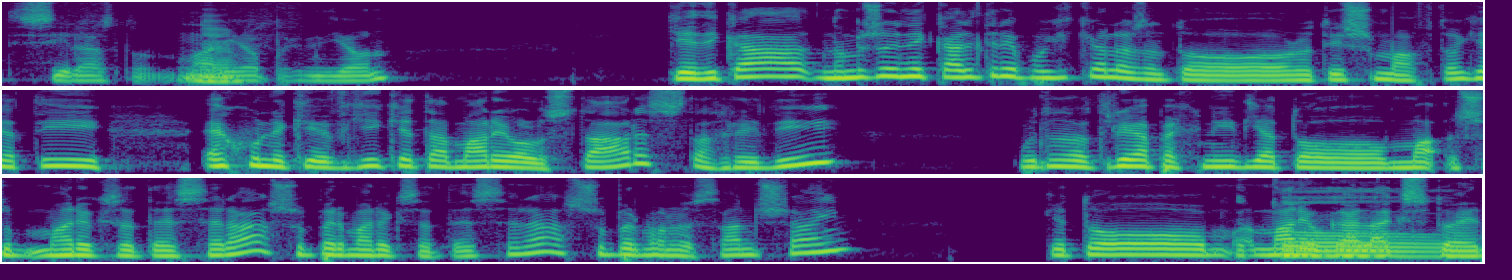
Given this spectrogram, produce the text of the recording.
τη σειράς των Ναι. Μάριο παιχνιδιών. Και ειδικά νομίζω είναι η καλύτερη εποχή κιόλας να το ρωτήσουμε αυτό, γιατί έχουν και βγει και τα Mario All Stars στα 3D, που ήταν τα τρία παιχνίδια, το Ma- Super Mario 64, Super Mario 64, Super Mario Sunshine και το Mario Galaxy το 1.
